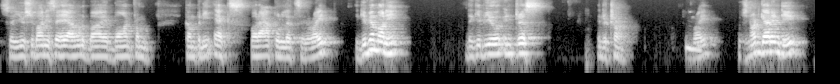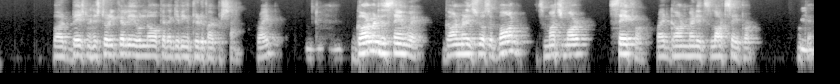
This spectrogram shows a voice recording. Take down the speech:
So you Shibani say, hey, I want to buy a bond from company X or Apple, let's say, right? You give your money, they give you interest in return, Mhm. right? It's not guaranteed, but based on historically, you'll know, okay, they're giving three to five percent, right? Government is the same way. Government issues a bond, it's much more safer, right? Government, it's a lot safer. Okay.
